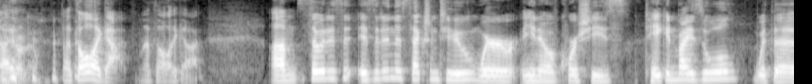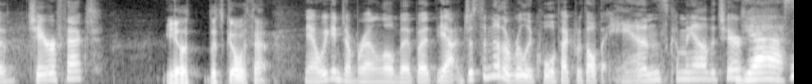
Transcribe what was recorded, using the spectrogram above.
I don't know. That's all I got. That's all I got. Um, so it is. Is it in this section too, where you know, of course, she's taken by Zuul with the chair effect? Yeah, let, let's go with that. Yeah, we can jump around a little bit, but yeah, just another really cool effect with all the hands coming out of the chair. Yes, that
